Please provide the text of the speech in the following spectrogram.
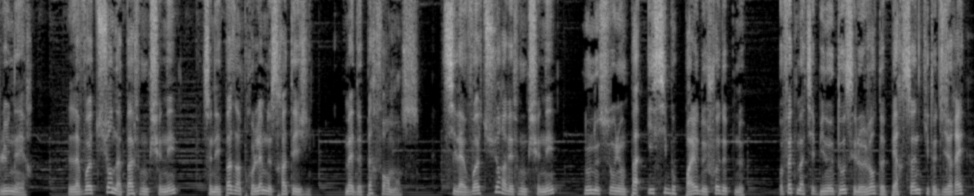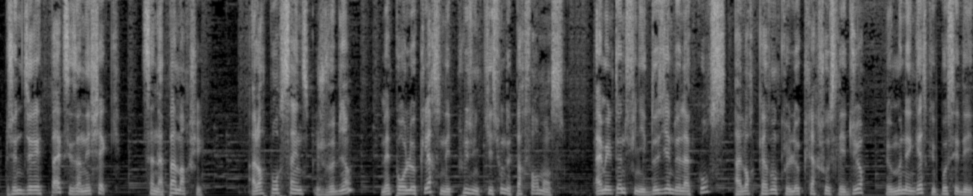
lunaires. La voiture n'a pas fonctionné, ce n'est pas un problème de stratégie, mais de performance. Si la voiture avait fonctionné, nous ne serions pas ici pour parler de choix de pneus. Au fait, Mathieu Binotto, c'est le genre de personne qui te dirait Je ne dirais pas que c'est un échec, ça n'a pas marché. Alors pour Sainz, je veux bien, mais pour Leclerc, ce n'est plus une question de performance. Hamilton finit deuxième de la course, alors qu'avant que Leclerc chausse les durs, le monégasque possédait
